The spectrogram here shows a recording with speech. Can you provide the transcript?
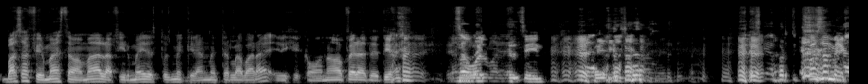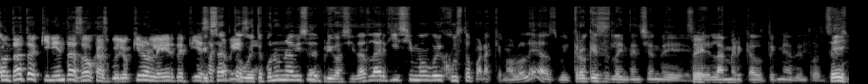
vas a firmar esta mamada, la firmé y después me querían meter la vara y dije como, no, espérate, tío. No vuelvo a leer sin. Es que aparte- Pásame el contrato de 500 hojas, güey, lo quiero leer de pies a Exacto, cabeza. güey. Te pone un aviso de privacidad larguísimo, güey, justo para que no lo leas, güey. Creo que esa es la intención de, Sí. de la mercadotecnia dentro de Sí,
